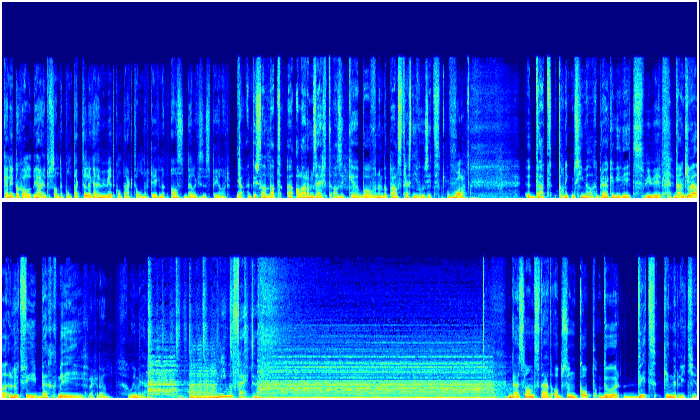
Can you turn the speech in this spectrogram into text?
kan je toch wel ja, interessante contacten leggen en wie weet contracten ondertekenen als Belgische speler. Ja, een toestel dat uh, alarm zegt als ik uh, boven een bepaald stressniveau zit. Voilà. Dat kan ik misschien wel gebruiken, wie weet. Wie weet. Dankjewel, Lutfi Bergmidi. Graag gedaan. Goedemiddag. Nieuwe feiten. Duitsland staat op zijn kop door dit kinderliedje.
